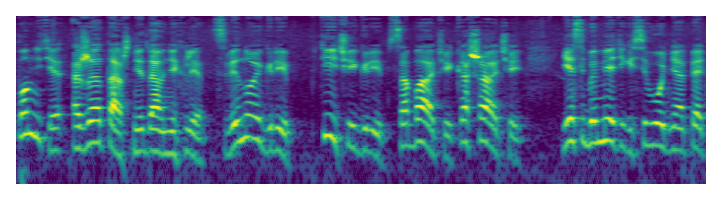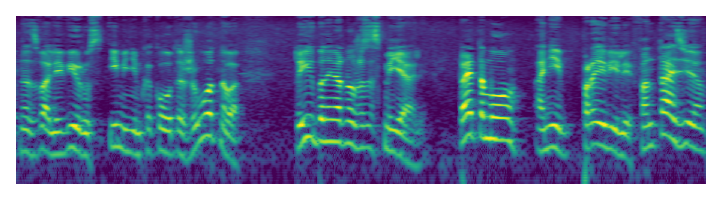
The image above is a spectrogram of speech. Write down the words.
Помните ажиотаж недавних лет? Свиной грипп, птичий грипп, собачий, кошачий. Если бы медики сегодня опять назвали вирус именем какого-то животного, то их бы, наверное, уже засмеяли. Поэтому они проявили фантазию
